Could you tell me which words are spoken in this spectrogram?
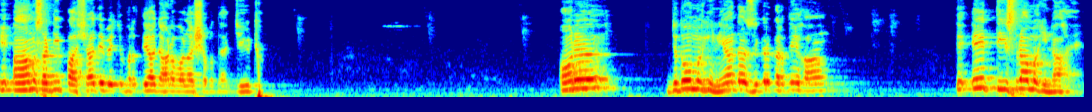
ਇਹ ਆਮ ਸਾਡੀ ਭਾਸ਼ਾ ਦੇ ਵਿੱਚ ਵਰਤਿਆ ਜਾਣ ਵਾਲਾ ਸ਼ਬਦ ਹੈ ਜੇਠ। ਔਰ ਜਦੋਂ ਮਹੀਨਿਆਂ ਦਾ ਜ਼ਿਕਰ ਕਰਦੇ ਹਾਂ, ਤੇ ਇਹ ਤੀਸਰਾ ਮਹੀਨਾ ਹੈ।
